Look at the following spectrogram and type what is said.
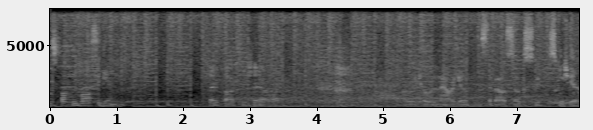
This fucking boss again. Sorry, Fox, you should have what? Oh, we killed it an hour ago. We can step out, soak, squish, squish it.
